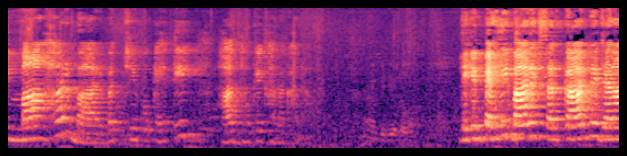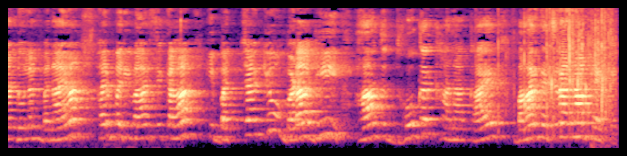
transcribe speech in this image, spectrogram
कि माँ हर बार बच्चे को कहती, हाथ धो के खाना खाना। लेकिन पहली बार एक सरकार ने जन आंदोलन बनाया, हर परिवार से कहा कि बच्चा क्यों बड़ा भी हाथ धोकर खाना खाए, बाहर कचरा ना फेंके।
